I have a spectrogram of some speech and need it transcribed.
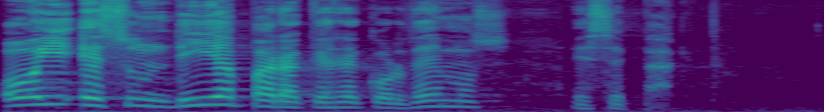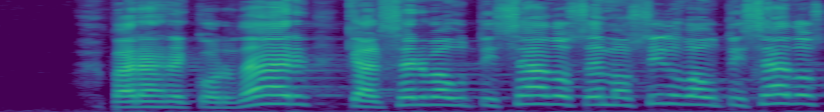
Hoy es un día para que recordemos ese pacto para recordar que al ser bautizados hemos sido bautizados,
